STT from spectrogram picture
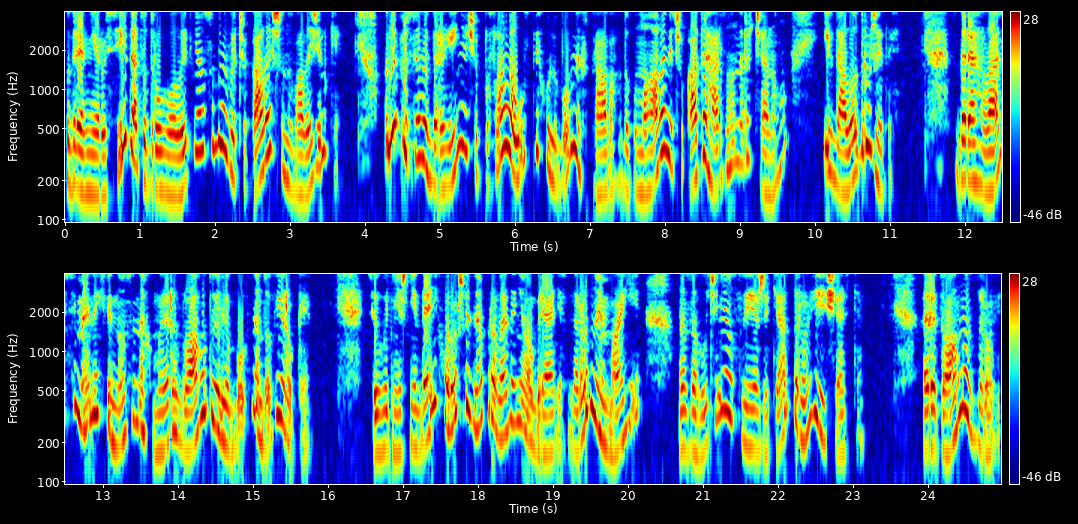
У Древній Русі дату 2 липня особливо чекали і шанували жінки. Вони просили берегиню, щоб послала успіх у любовних справах, допомагала відшукати гарного нареченого і вдало одружитися. Зберегла в сімейних відносинах мир, злагоду і любов на довгі роки. Сьогоднішній день хороший для проведення обрядів, народної магії, на залучення у своє життя, здоров'я і щастя. Ритуал на здоров'я.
